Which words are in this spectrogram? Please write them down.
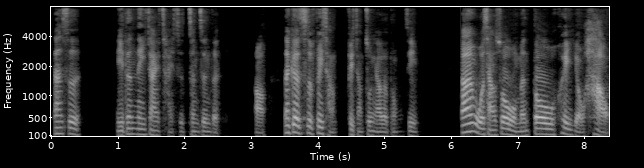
但是你的内在才是真正的你，好，那个是非常非常重要的东西。当然，我想说，我们都会有好，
